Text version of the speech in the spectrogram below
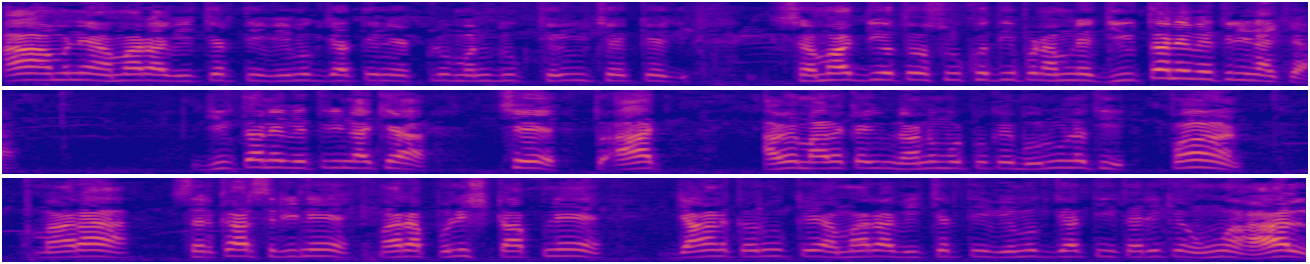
આ અમને અમારા વિચરતી વિમુખ જાતિને એટલું મનદુખ થયું છે કે સમાધિઓ તો શું ખોદી, પણ અમને જીવતાને વેતરી નાખ્યા. જીવતાને વેતરી નાખ્યા છે. તો આ હવે મારે કંઈ નાનું મોટું કંઈ બોલવું નથી. પણ મારા સરકારશ્રીને, મારા પોલીસ સ્ટાફને જાણ કરું કે અમારા વિચરતી વિમુખ જાતિ તરીકે હું હાલ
